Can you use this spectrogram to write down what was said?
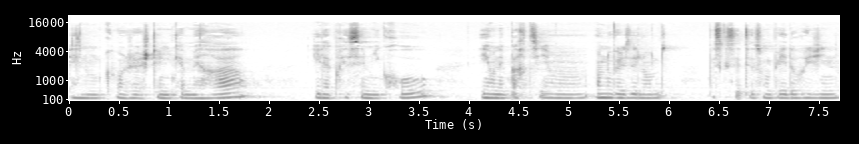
Et donc, j'ai acheté une caméra, il a pris ses micros et on est parti en, Nouvelle-Zélande parce que c'était son pays d'origine.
